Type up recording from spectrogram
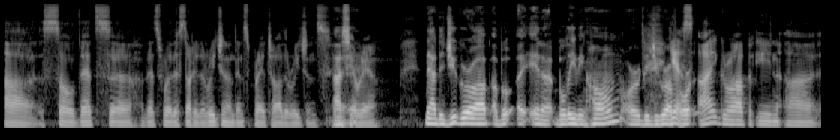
Uh, so that's uh, that's where they started the region and then spread to other regions in I the see. area. Now, did you grow up in a believing home, or did you grow up? Yes, or- I grew up in uh,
